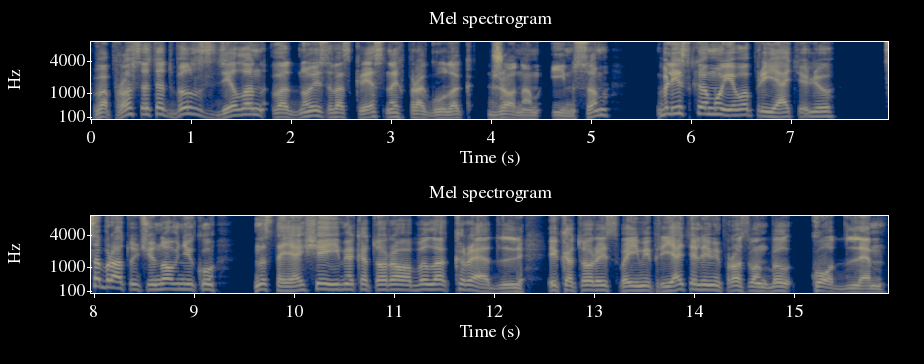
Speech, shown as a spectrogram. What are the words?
Вопрос этот был сделан в одной из воскресных прогулок Джоном Имсом, близкому его приятелю, собрату-чиновнику, настоящее имя которого было Кредль, и который своими приятелями прозван был Кодлем.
